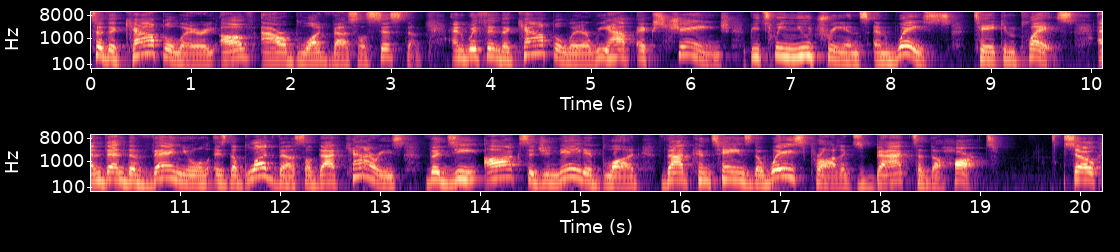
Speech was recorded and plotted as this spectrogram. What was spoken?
to the capillary of our blood vessel system. And within the capillary, we have exchange between nutrients and wastes taking place. And then the venule is the blood vessel that carries the deoxygenated blood that contains the waste products back to the heart. So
